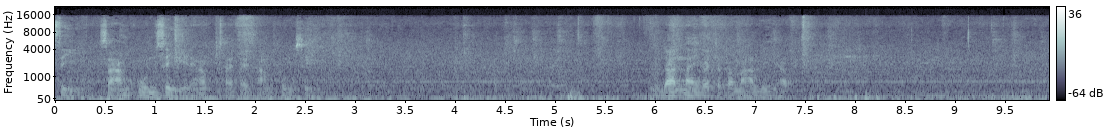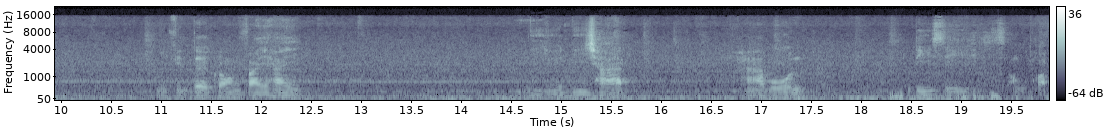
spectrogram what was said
3.4 3คูณ4นะครับ สายไฟ3คูณ4อยู่ด้านในก็จะประมาณนี้ครับ มีฟิลเตอร์กรองไฟให้ มี USB ชาร์จ5โวลต์ DC 2พอร์ต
